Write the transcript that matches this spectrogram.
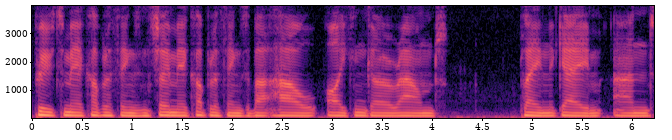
proved to me a couple of things and shown me a couple of things about how I can go around playing the game and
